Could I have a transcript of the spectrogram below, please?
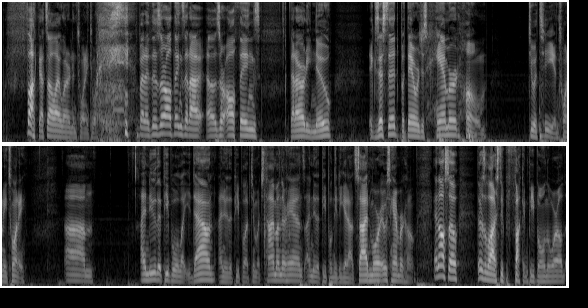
But fuck, that's all I learned in 2020. but those are all things that I those are all things that I already knew existed, but they were just hammered home to a T in 2020. Um, I knew that people will let you down. I knew that people have too much time on their hands. I knew that people need to get outside more. It was hammered home. And also, there's a lot of stupid fucking people in the world.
